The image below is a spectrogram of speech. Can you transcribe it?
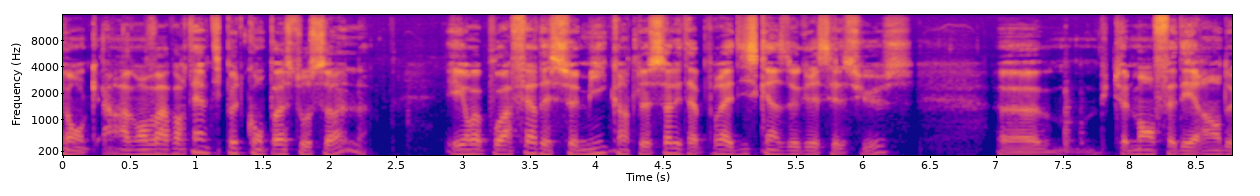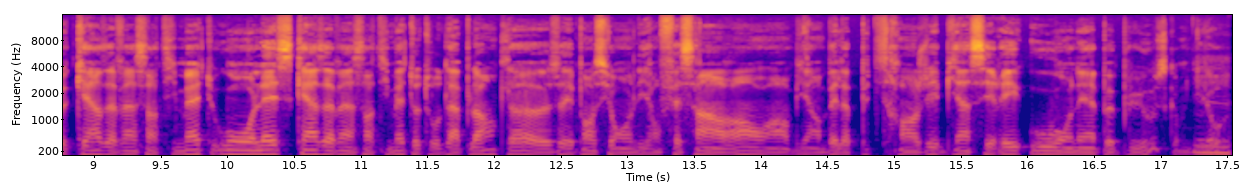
Donc, on va apporter un petit peu de compost au sol et on va pouvoir faire des semis quand le sol est à peu près à 10-15 degrés Celsius. Euh, habituellement, on fait des rangs de 15 à 20 cm ou on laisse 15 à 20 cm autour de la plante. Là, Euh, ça dépend si on, on fait ça en rang, en bien en belle petite rangée, bien serrée, ou on est un peu plus loose, comme dit l'autre.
